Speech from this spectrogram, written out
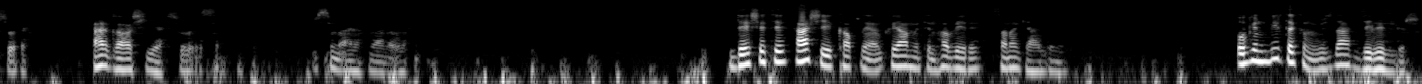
Sure El-Gâşiye Suresi Bismillahirrahmanirrahim Dehşeti her şeyi kaplayan kıyametin haberi sana geldi mi? O gün bir takım yüzler zelildir.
